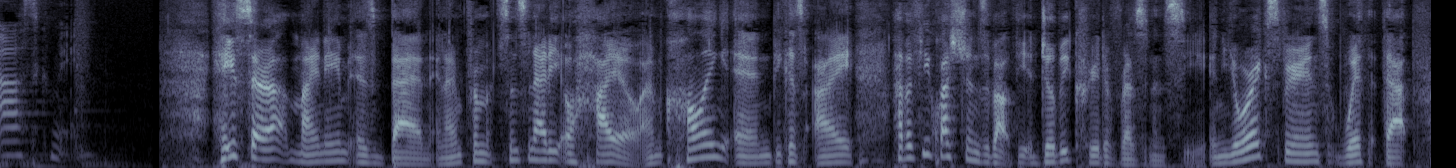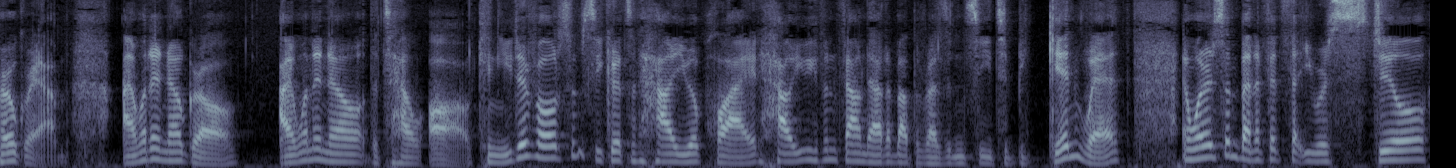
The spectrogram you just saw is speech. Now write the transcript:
ask me. Hey Sarah, my name is Ben and I'm from Cincinnati, Ohio. I'm calling in because I have a few questions about the Adobe Creative Residency and your experience with that program. I want to know, girl, I want to know the tell all. Can you divulge some secrets on how you applied, how you even found out about the residency to begin with, and what are some benefits that you are still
